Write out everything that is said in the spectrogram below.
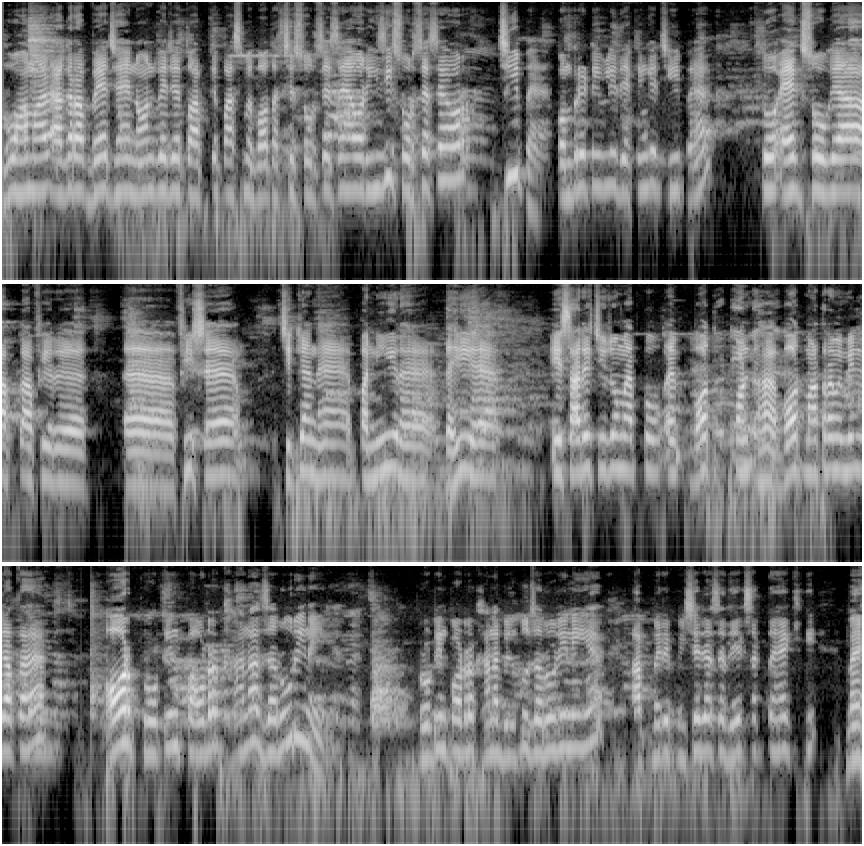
वो हमारे, अगर आप वेज हैं नॉन वेज है तो आपके पास में बहुत अच्छे सोर्सेस हैं और इजी सोर्सेस हैं और चीप हैं। कॉम्परेटिवली देखेंगे चीप हैं। तो एग्स हो गया, आपका फिर फ़िश है चिकन है, पनीर है, दही है। ये सारी चीज़ों में आपको बहुत हाँ बहुत मात्रा में मिल जाता है। और प्रोटीन पाउडर खाना ज़रूरी नहीं है। प्रोटीन पाउडर खाना बिल्कुल ज़रूरी नहीं है। आप मेरे पीछे जैसे देख सकते हैं कि मैं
